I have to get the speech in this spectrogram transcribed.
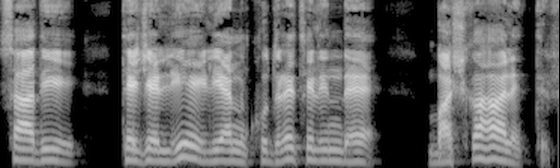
Sadi tecelli eyleyen kudret elinde başka halettir.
